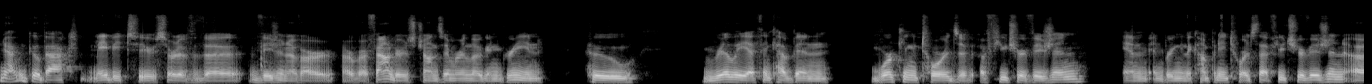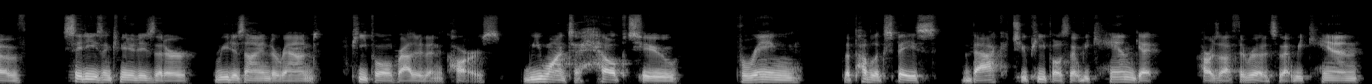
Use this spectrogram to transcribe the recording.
Yeah, I would go back maybe to sort of the vision of our of our founders, John Zimmer and Logan Green, who really I think have been working towards a, a future vision and, and bringing the company towards that future vision of cities and communities that are redesigned around people rather than cars. We want to help to bring the public space back to people so that we can get cars off the road, so that we can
